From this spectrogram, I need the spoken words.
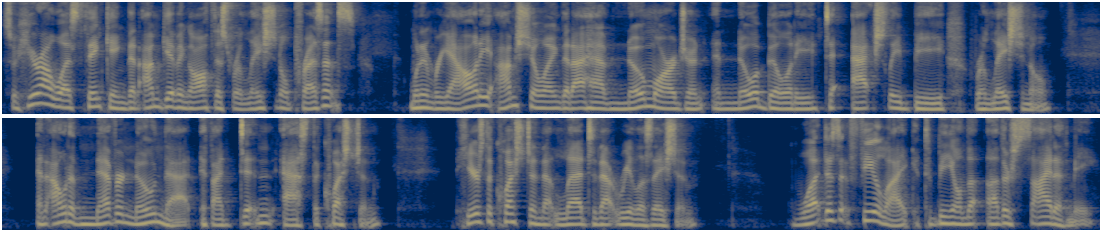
So here I was thinking that I'm giving off this relational presence, when in reality, I'm showing that I have no margin and no ability to actually be relational. And I would have never known that if I didn't ask the question. Here's the question that led to that realization What does it feel like to be on the other side of me?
